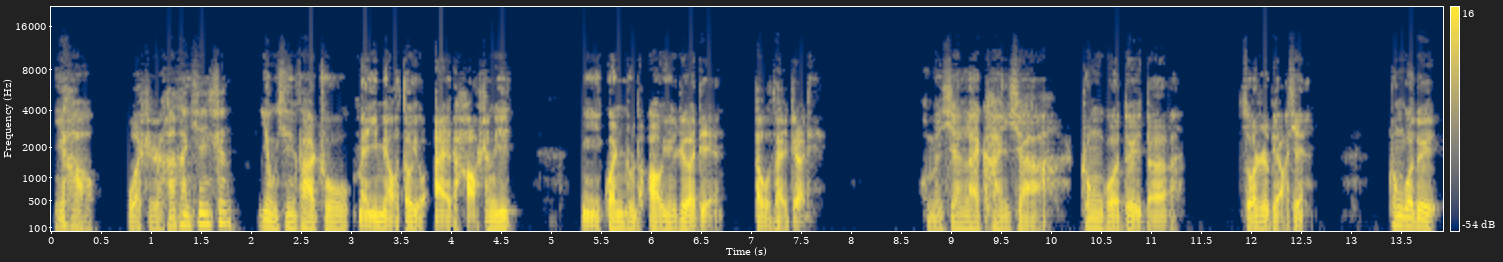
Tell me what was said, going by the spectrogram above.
你好，我是憨憨先生，用心发出每一秒都有爱的好声音。你关注的奥运热点都在这里。我们先来看一下中国队的昨日表现。中国队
